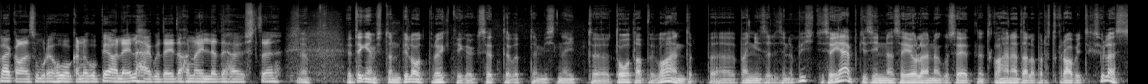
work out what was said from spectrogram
väga suure hooga nagu peale ei lähe, kui ta ei taha nalja teha just. jah, ja tegemist on pilootprojektiga, üks ettevõte, mis neid toodab või vahendab, pani selle sinna püsti, see jääbki sinna, see ei ole nagu see, et nüüd kahe nädala pärast kraabitakse üles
